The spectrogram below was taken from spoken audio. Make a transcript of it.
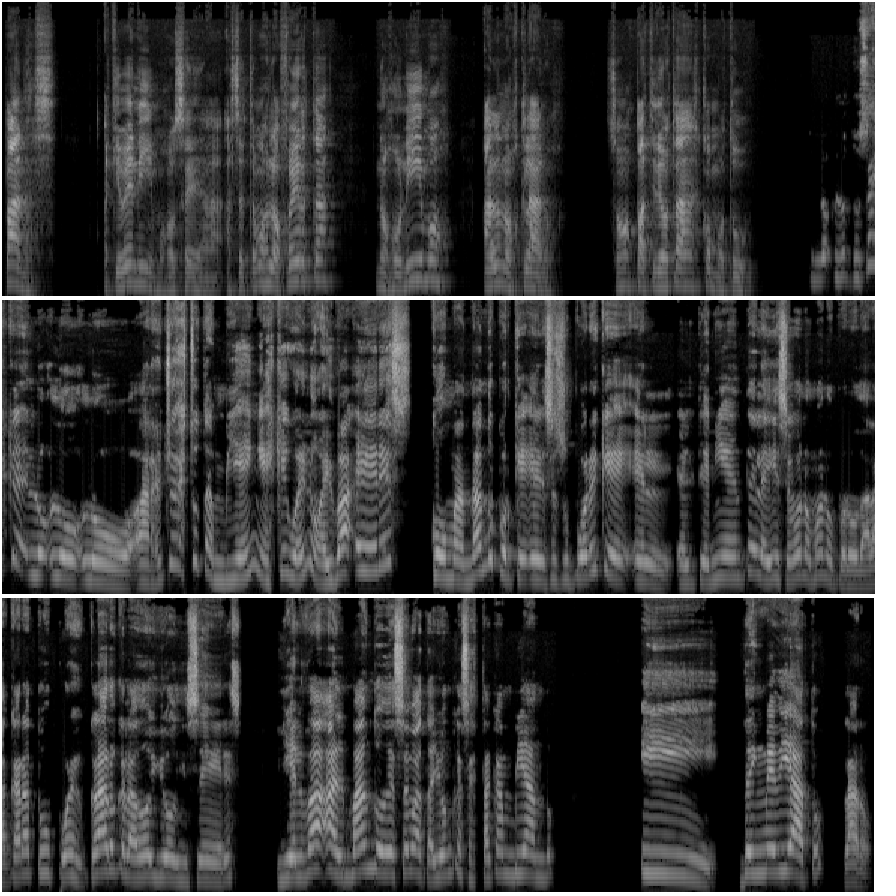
panas, aquí venimos, o sea, aceptemos la oferta, nos unimos, háblanos claro, somos patriotas como tú tú sabes que lo, lo, lo arrecho de esto también es que, bueno, ahí va Eres comandando porque se supone que el, el, teniente le dice, bueno, mano, pero da la cara tú, pues claro que la doy yo, dice Eres, y él va al mando de ese batallón que se está cambiando y de inmediato, claro,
